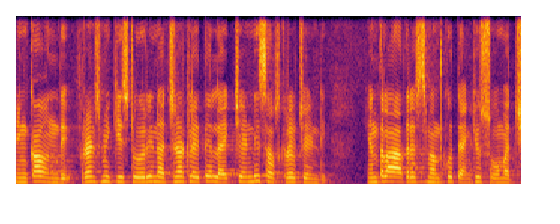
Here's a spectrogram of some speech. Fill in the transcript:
ఇంకా ఉంది. ఫ్రెండ్స్ మీకు ఈ స్టోరీ నచ్చినట్లయితే లైక్ చేయండి సబ్స్క్రైబ్ చేయండి. ఇంతలా ఆదరిస్తున్నందుకు థ్యాంక్ యూ సో మచ్.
